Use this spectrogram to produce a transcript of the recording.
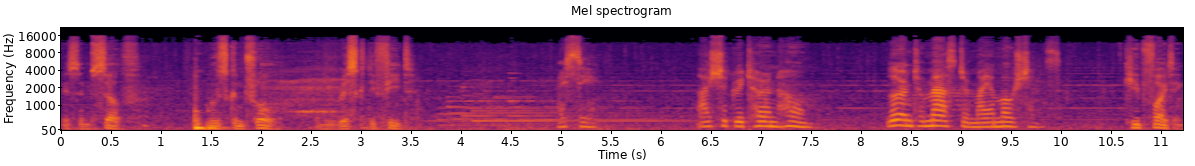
is himself. Lose control, and you risk defeat. I see. I should return home. Learn to master my emotions. Keep fighting.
